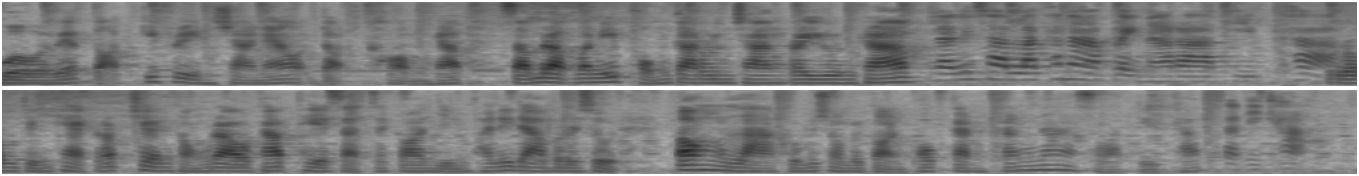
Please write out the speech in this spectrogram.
www.giftfriendchannel.com ครับสำหรับวันนี้ผมการุณชางประยูนครับ และดิฉันลัคนาเปล่งนาราทิพย์ค่ะ รวมถึงแขกรับเชิญของเราครับเภสัชกรหญิงพนิดาบริสุทธิ์ ต้องลาคุณผู้ชมไปก่อนพบกันครั้งหน้าสวัสดีครับ สวัสดีค่ะ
